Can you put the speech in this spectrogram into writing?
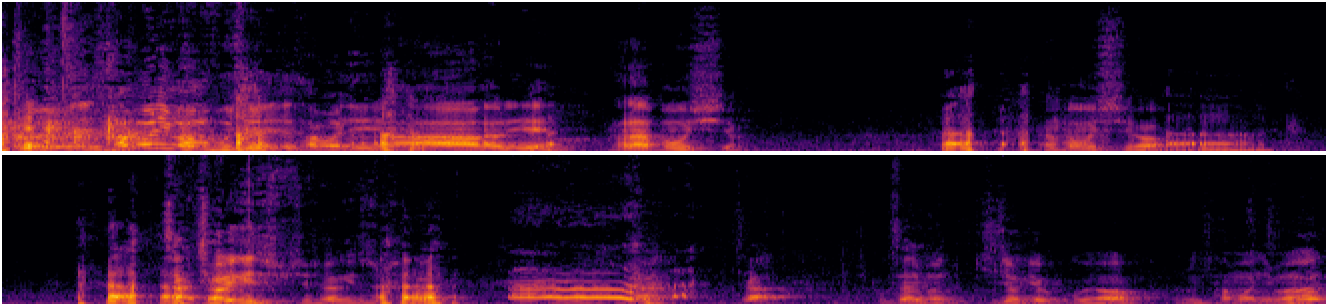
이번에 사모님 한번 보셔야죠, 사모님. 아, 우리 하나 뽑으시죠. 하나 뽑으시죠. 자, 저에게 주십시오. 저에게 주십시오. 자, 목사님은 기적이었고요. 우리 사모님은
